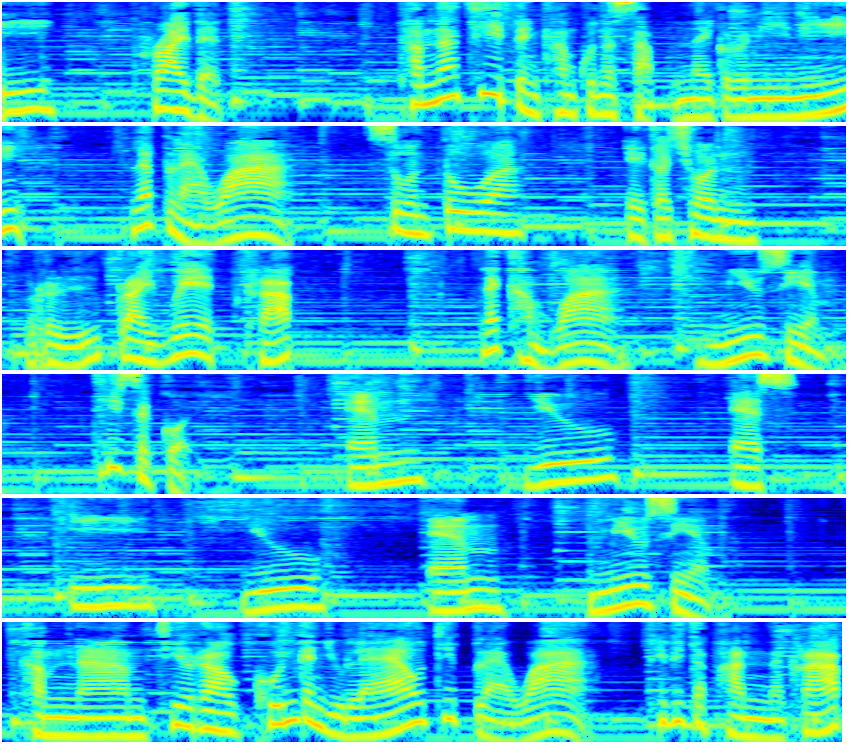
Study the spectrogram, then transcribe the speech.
E private ทำหน้าที่เป็นคำคุณศัพท์ในกรณีนี้ และแปลว่า ส่วนตัว เอกชน หรือ private ครับ และคำว่า museum ที่สะกด M U S E U M museum คำนามที่เราคุ้นกันอยู่แล้วที่แปลว่า พิพิธภัณฑ์นะครับ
